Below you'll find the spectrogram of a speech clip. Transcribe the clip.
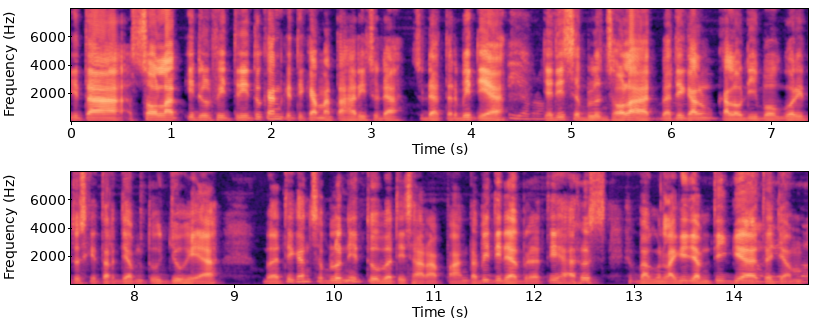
kita sholat Idul Fitri itu kan ketika matahari sudah sudah terbit ya. Iya, Jadi sebelum sholat, berarti hmm. kalau kalau di Bogor itu sekitar jam 7 ya. Berarti kan sebelum itu berarti sarapan, tapi tidak berarti harus bangun lagi jam 3 oh, atau iya. jam 4.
